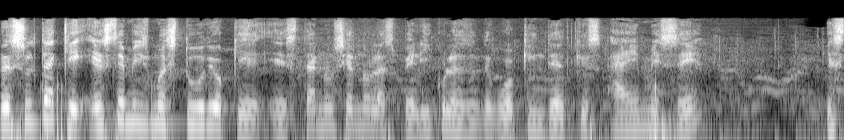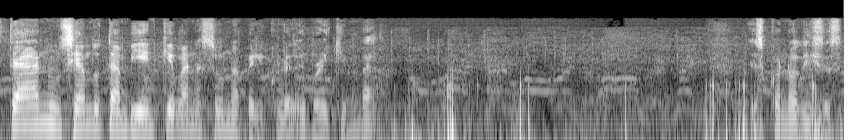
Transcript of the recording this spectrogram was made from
Resulta que este mismo estudio que está anunciando las películas de The Walking Dead, que es AMC, está anunciando también que van a hacer una película de Breaking Bad. Es cuando dices,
